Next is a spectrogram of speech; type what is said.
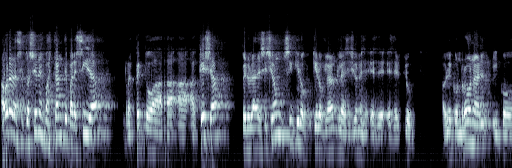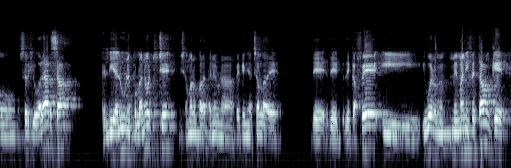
Ahora la situación es bastante parecida respecto a, aquella, pero la decisión, sí quiero, quiero aclarar que la decisión es, del club. Hablé con Ronald y con Sergio Galarza el día lunes por la noche, me llamaron para tener una pequeña charla de, café y, bueno, me, manifestaban que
